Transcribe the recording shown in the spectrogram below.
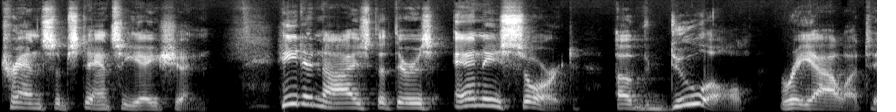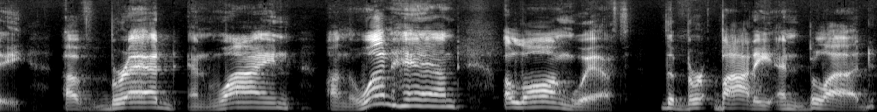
transubstantiation. He denies that there is any sort of dual reality of bread and wine on the one hand, along with the body and blood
